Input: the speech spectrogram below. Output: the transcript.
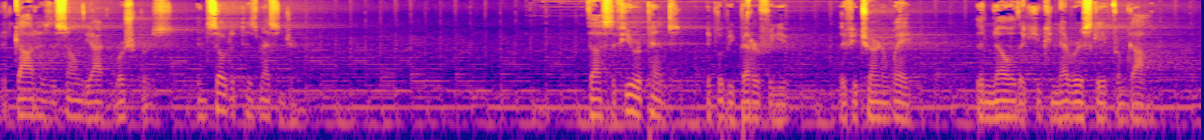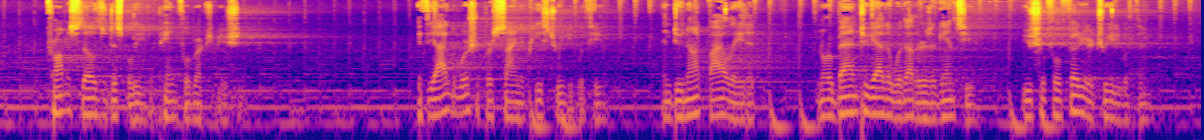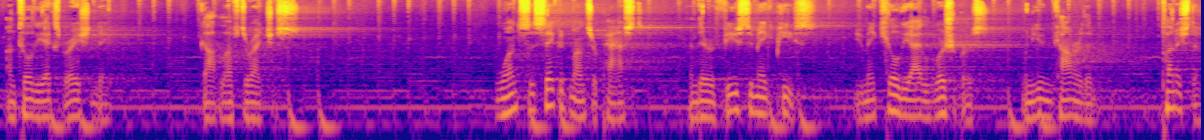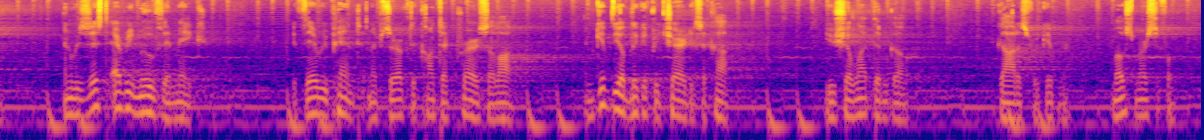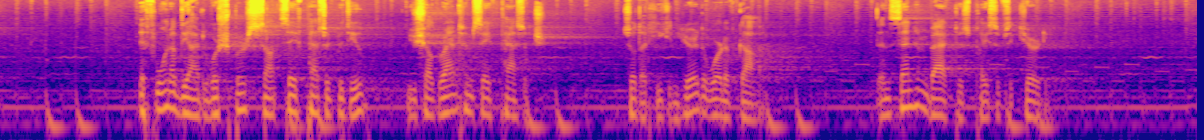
that God has disowned the idol worshippers, and so did His Messenger. Thus, if you repent, it would be better for you. But if you turn away, then know that you can never escape from God. Promise those who disbelieve a painful retribution. If the idol worshippers sign a peace treaty with you, and do not violate it, nor band together with others against you, you shall fulfill your treaty with them until the expiration date. God loves the righteous. Once the sacred months are past and they refuse to make peace, you may kill the idol worshippers when you encounter them, punish them, and resist every move they make. If they repent and observe the contact prayer salah and give the obligatory charities a zakat, you shall let them go. God is forgiver, most merciful. If one of the idol worshippers sought safe passage with you, you shall grant him safe passage, so that he can hear the word of God. Then send him back to his place of security.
